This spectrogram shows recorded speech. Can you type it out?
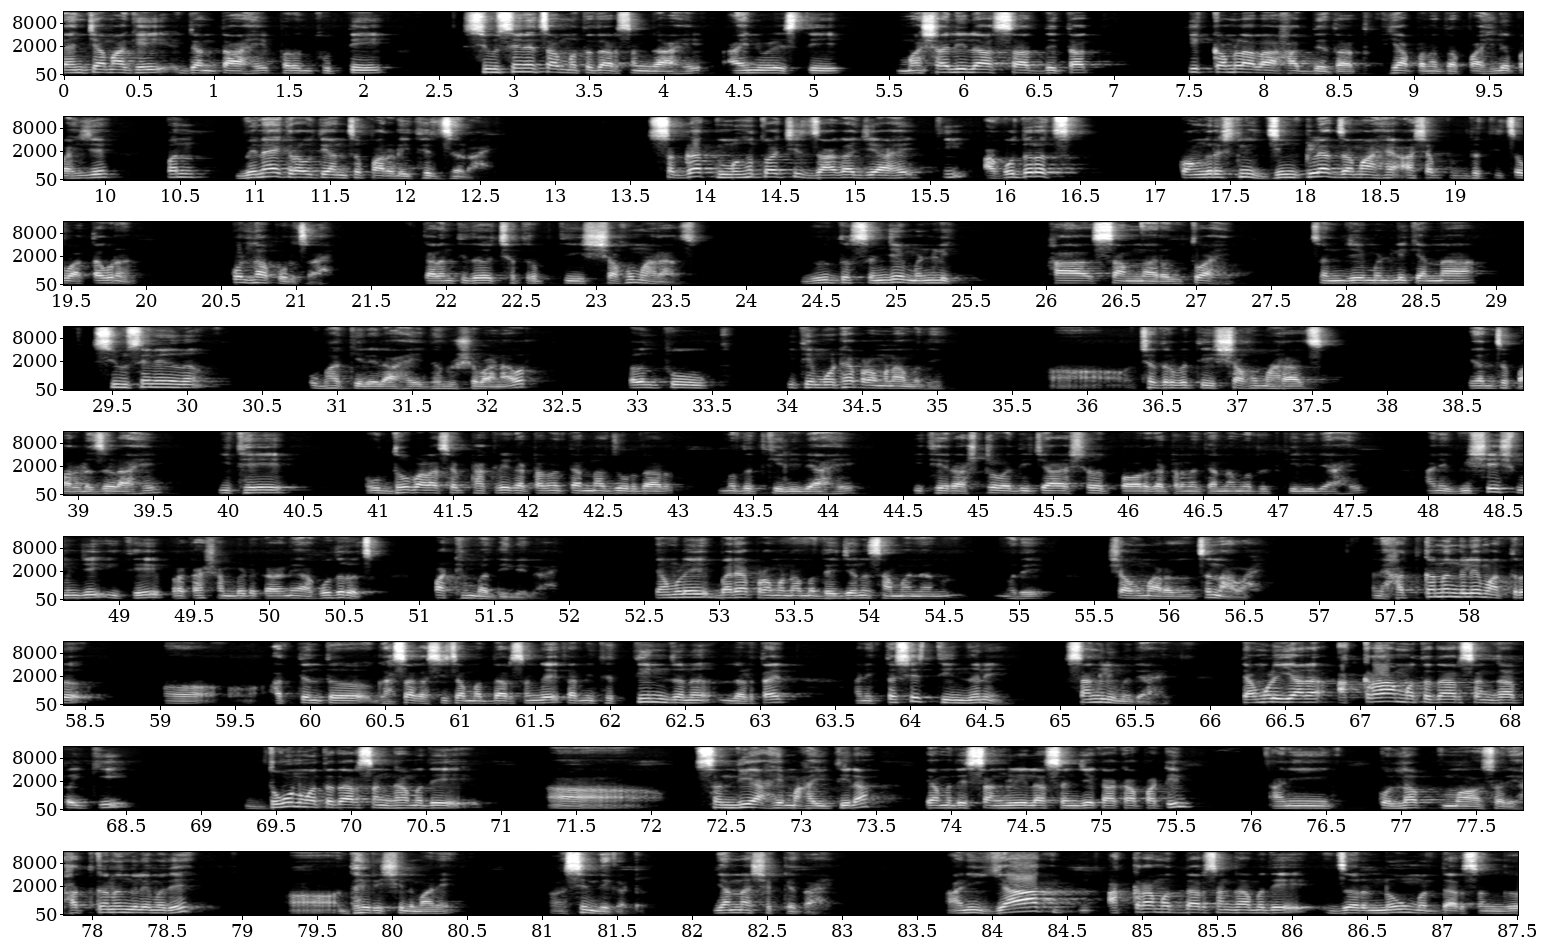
त्यांच्या मागे जनता आहे परंतु ते शिवसेनेचा मतदारसंघ आहे. ऐनवेळेस ते मशालीला साथ देतात की कमळाला हात देतात हे आपण आता पाहिलं पाहिजे. पण विनायक राऊत यांचं पारड इथेच जड आहे. सगळ्यात महत्वाची जागा जी आहे ती अगोदरच काँग्रेसने जिंकल्या जमा आहे अशा पद्धतीचं वातावरण कोल्हापूरचं आहे. कारण तिथं छत्रपती शाहू महाराज विरुद्ध संजय मंडलिक हा सामना रंगतो आहे. संजय मंडलिक यांना शिवसेनेनं उभा केलेला आहे धनुष्यबाणावर. परंतु इथे मोठ्या प्रमाणामध्ये छत्रपती शाहू महाराज यांचं पारडं जड आहे. इथे उद्धव बाळासाहेब ठाकरे गटानं त्यांना जोरदार मदत केलेली आहे. इथे राष्ट्रवादीच्या शरद पवार गटानं त्यांना मदत केलेली आहे. आणि विशेष म्हणजे इथे प्रकाश आंबेडकरांनी अगोदरच पाठिंबा दिलेला आहे. त्यामुळे बऱ्या प्रमाणामध्ये जनसामान्यांमध्ये शाहू महाराजांचं नाव आहे. आणि हातकणंगले मात्र अत्यंत घासाघासीचा मतदारसंघ आहे. कारण इथे तीन जण लढतायत आणि तसेच तीन जणे सांगलीमध्ये आहेत. त्यामुळे या अकरा मतदारसंघापैकी दोन मतदारसंघामध्ये संधी आहे महायुतीला. त्यामध्ये सांगलीला संजय काका पाटील आणि कोल्हाप सॉरी हातकणंगलेमध्ये धैर्यशील माने सिंदेगट शिंदे गट यांना शक्यता आहे. आणि या अकरा मतदारसंघामध्ये जर नऊ मतदारसंघ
